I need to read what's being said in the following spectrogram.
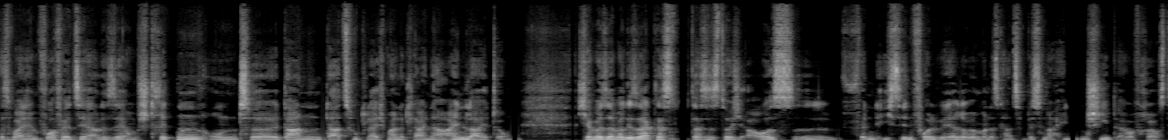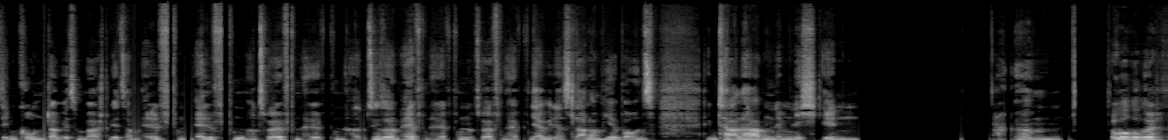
es war ja im Vorfeld sehr alles sehr umstritten und äh, dann dazu gleich mal eine kleine Einleitung. Ich habe selber gesagt, dass, dass es durchaus, äh, finde ich, sinnvoll wäre, wenn man das Ganze ein bisschen nach hinten schiebt, einfach aus dem Grund, da wir zum Beispiel jetzt am 11.11. .11. und 12.11., also beziehungsweise am 11.11. .11. und 12.11. .11. ja wieder ein Slalom hier bei uns im Tal haben, nämlich in ähm, Obergurgel.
